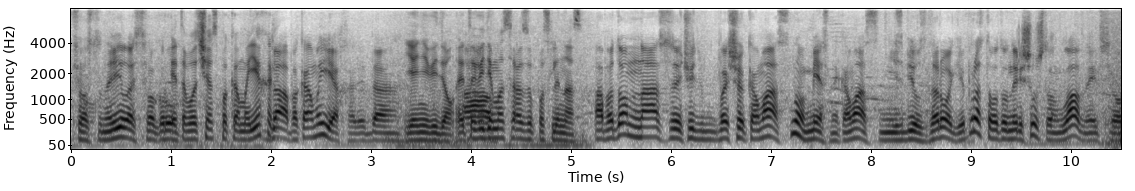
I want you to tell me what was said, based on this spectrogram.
все остановилось вокруг. Это вот сейчас, пока мы ехали? Да, пока мы ехали, да. Я не видел. Это, А- видимо, сразу после нас. А потом нас чуть большой КАМАЗ, ну, местный КАМАЗ, не сбил с дороги. Просто вот он решил, что он главный, и все.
